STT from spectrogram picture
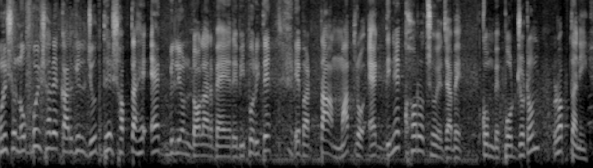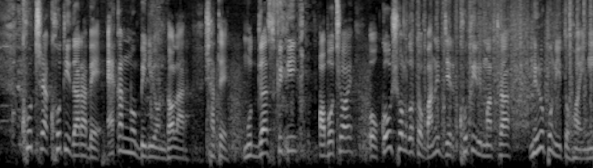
উনিশশো নব্বই সালে কার্গিল যুদ্ধে সপ্তাহে এক বিলিয়ন ডলার ব্যয়ের বিপরীতে, এবার তা মাত্র একদিনে খরচ হয়ে যাবে। কমবে পর্যটন, রপ্তানি, খুচরা ক্ষতি দাঁড়াবে একান্ন বিলিয়ন ডলার। সাথে মুদ্রাস্ফীতি, অবচয় ও কৌশলগত বাণিজ্যের ক্ষতির মাত্রা নিরূপণিত হয়নি।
